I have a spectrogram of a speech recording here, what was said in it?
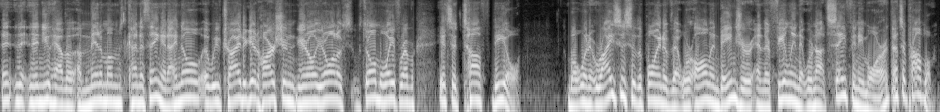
And then you have a, a, minimum kind of thing. And I know we've tried to get harsh and, you know, you don't want to throw them away forever. It's a tough deal. But when it rises to the point of that we're all in danger and they're feeling that we're not safe anymore, that's a problem.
